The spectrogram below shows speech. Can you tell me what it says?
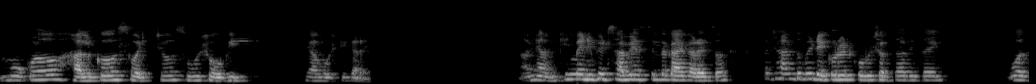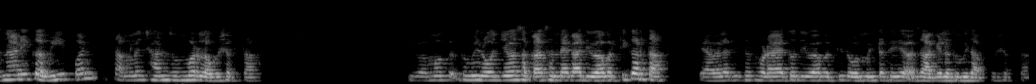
मोकळं हलकं स्वच्छ सुशोभित या गोष्टी करायच्या. आणि आणखीन बेनिफिट्स हवे असतील तर काय करायचं? तर छान तुम्ही डेकोरेट करू शकता. तिथं एक वजनाने कमी पण चांगलं छान झुंबर लावू शकता. किंवा मग तुम्ही रोज जेव्हा सकाळ संध्याकाळ दिवाबत्ती करता त्यावेळेला तिथं थोडा वेळ तो दिवाबत्ती दोन मिनटं ते जागेला तुम्ही दाखवू शकता.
